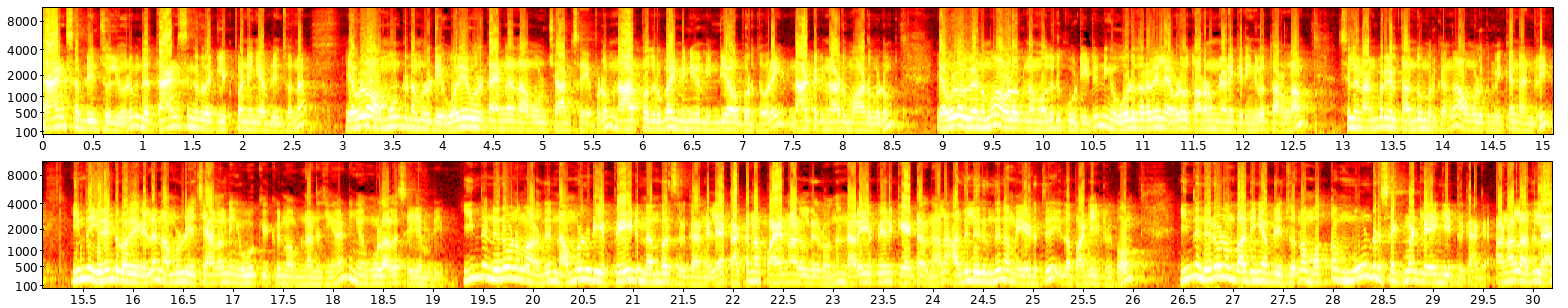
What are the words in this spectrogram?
தேங்க்ஸ் அப்படின்னு சொல்லி வரும். இந்த தேங்க்ஸுங்கிறத கிளிக் பண்ணீங்க அப்படின்னு சொன்னால் எவ்வளோ அமௌண்ட் நம்மளுடைய ஒரே ஒரு டைமில் அந்த அமௌண்ட் சார்ஜ் செய்யப்படும். நாற்பது ரூபாய் மினிமம் இந்தியாவை பொறுத்தவரை நாட்டுக்கு நாடு மாடுபடும். எவ்வளோ வேணுமோ அவ்வளோக்கு நம்ம வந்துட்டு கூட்டிட்டு நீங்கள் ஒரு தடவையில் எவ்வளோ தரணும்னு நினைக்கிறீங்களோ தரலாம். சில நண்பர்கள் தந்தும் இருக்காங்க அவங்களுக்கு மிக்க நன்றி. இந்த இரண்டு வகைகளில் நம்மளுடைய சேனல் நீங்கள் ஊக்கிக்கணும் அப்படின்னு நினைச்சீங்கன்னா நீங்கள் உங்களால் செய்ய முடியும். இந்த நிறுவனமானது நம்மளுடைய பெய்டு மெம்பர்ஸ் இருக்காங்க இல்லையா? கட்டண பயனாளர்கள் வந்து நிறைய பேர் கேட்டதுனால அதிலிருந்து நம்ம எடுத்து இதை பண்ணிகிட்டு இருக்கோம். இந்த நிறுவனம் பார்த்தீங்க அப்படின்னு சொன்னால் மொத்தம் மூன்று செக்மெண்ட்ல இயங்கிட்டு இருக்காங்க. ஆனால் அதில்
